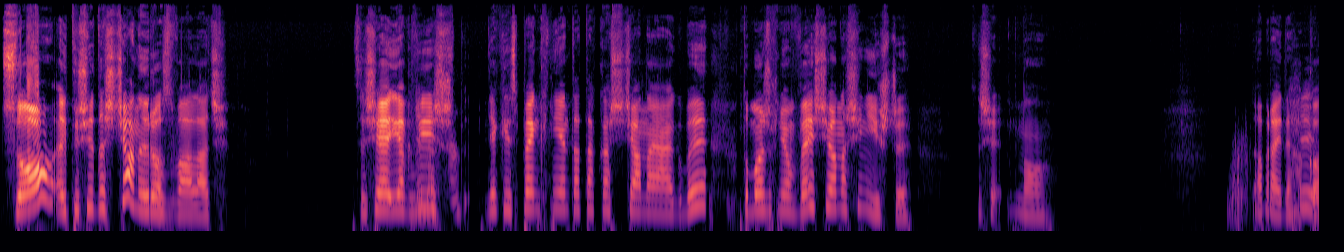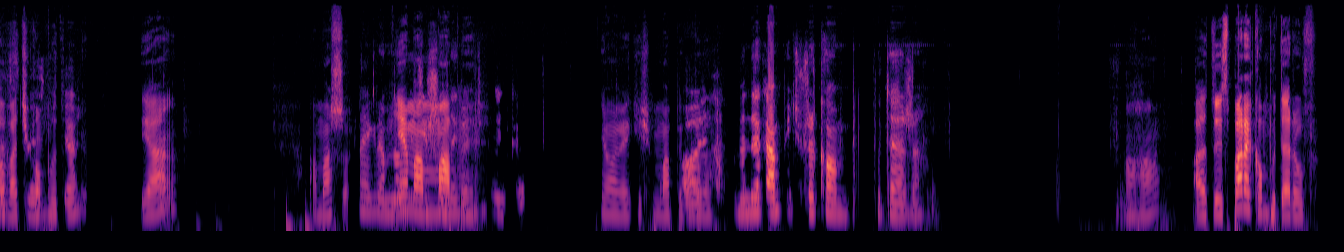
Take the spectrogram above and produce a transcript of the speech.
Co? Ej, tu się da ściany rozwalać. W sensie, jak Nie widzisz, się. jak jest pęknięta taka ściana jakby, to możesz w nią wejść i ona się niszczy. W sensie, no. Dobra, idę Gdzie hakować jesteście? komputer. Ja? A masz... Ja gram na Nie mam mapy. Nie mam jakiejś mapy, Oj. która... Będę kampić przy komputerze. Aha. Ale tu jest parę komputerów.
